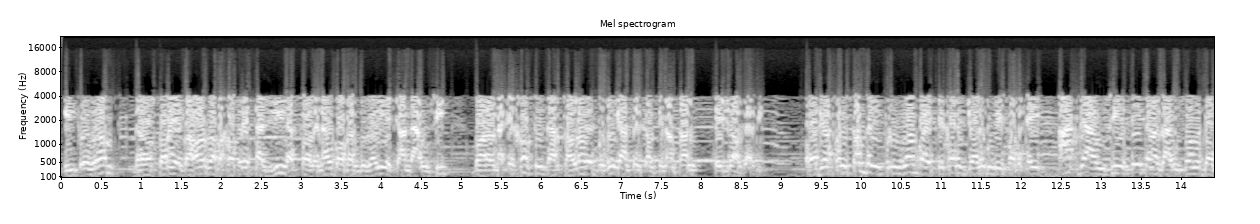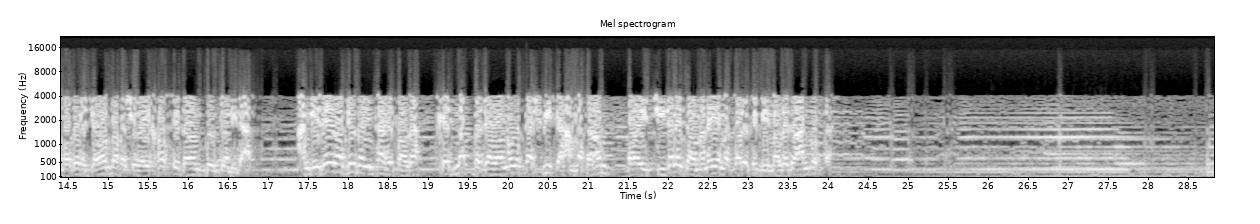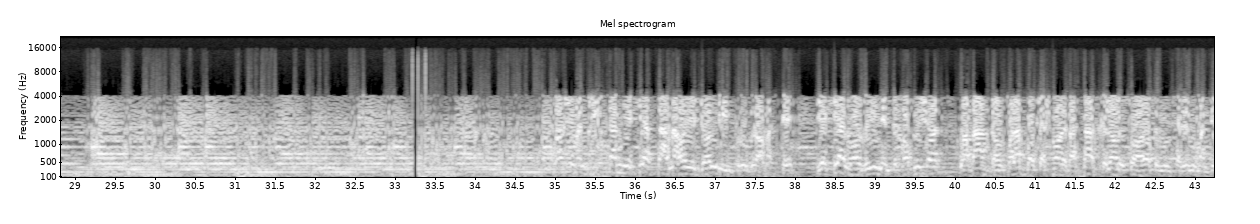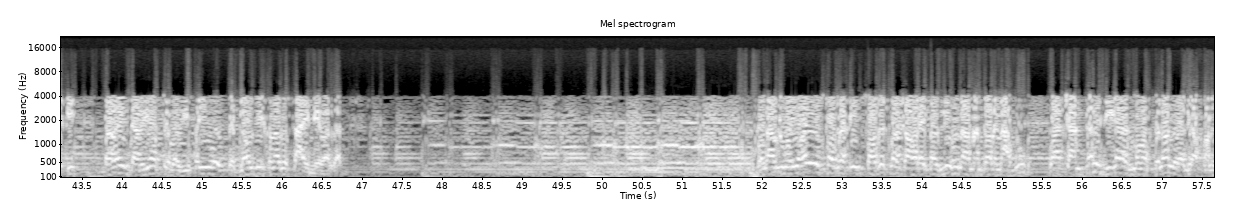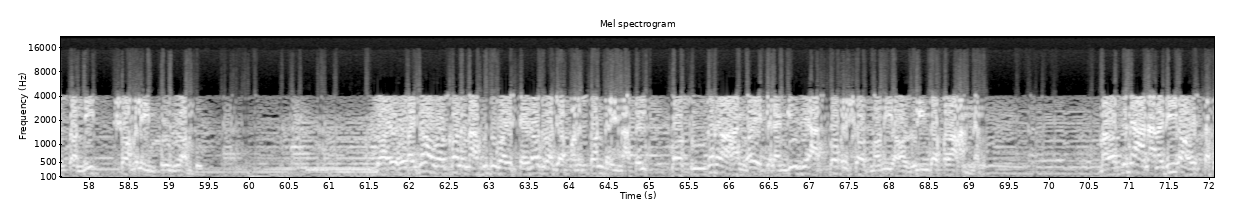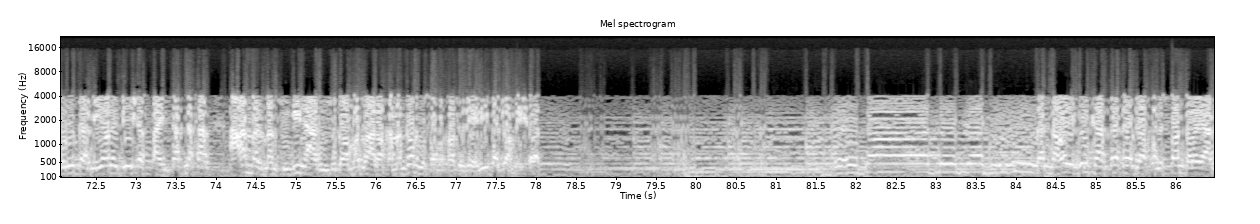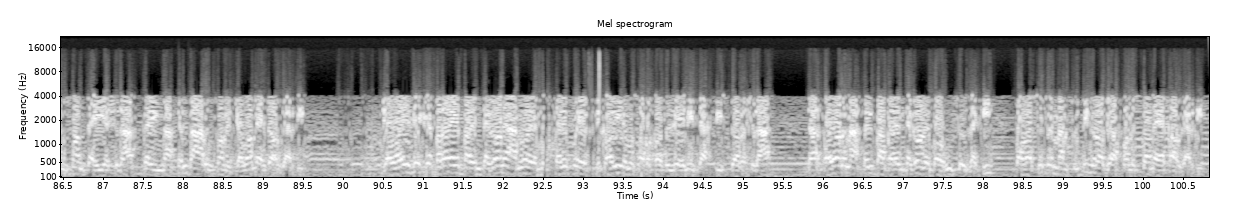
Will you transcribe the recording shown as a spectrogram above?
این پروگرام در آستانه بهار و به خاطر تجلیل از سال نو با برگزاری چند عروسی با رونق خاصی در تالار بزرگ انترکانتینانتال اجرا گردید رادیو افغانستان در این پروگرام با ابتکار جالب و بیسابقه عقد عروسی سه تن از عروسان و دامادان جوان را به شیوه خاصی در آن گنجانیده است. انگیزه رادیو در این طرح تازه خدمت به جوانان و تشویق هموطنان برای چیدن دامنه مصارف بیمورد و هنگفت است یکی از صحنه های جالب این پروگرام است که یکی از حاضرین انتخاب می شود و بعد داوطلب با چشمان بسته از خلال سوالات منتظم و منطقی برای دریافت وظیفه و استدلال می کند و سعی می ورزد هنرنمایی های استاد رفیق صادق و شاهر فضلی هنرمندان محبوب و چند تن دیگر از ممثلان رادیو افغانستان نیز شامل این پروگرام بود. ظاهر هویدا آوازخان محبوب و استعداد رادیو افغانستان در این محفل با سرودن آهنگهای دلانگیز اسباب شادمانی حاضرین را فراهم نمود. مراسم عنعنوی آهسته فرود در میان بیش از 500 نفر اهم از منصوبین عروس و داماد و علاقمندان مسابقات ذهنی به جا می شود دسته های گل کسرت رادیو افغانستان برای عروسان تهیه شده است در این محفل به عروسان جوان اهدا گردید. جوایزی که برای برندگان انواع مختلف و ابتکاری مسابقات ذهنی تخصیص داده شده است در پایان محفل به برندگان باهوش و ذکی توسط منصوبین رادیو افغانستان اعطا گردید.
